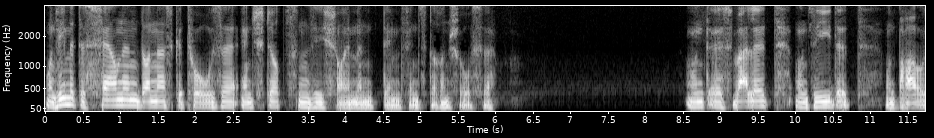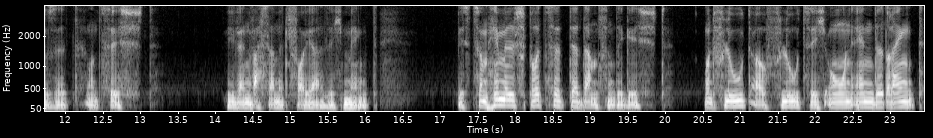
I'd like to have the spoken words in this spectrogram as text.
und wie mit des fernen Donners Getose entstürzen sie schäumend dem finsteren Schoße. Und es wallet und siedet und brauset und zischt, wie wenn Wasser mit Feuer sich mengt, bis zum Himmel spritzet der dampfende Gischt, und Flut auf Flut sich ohn Ende drängt,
